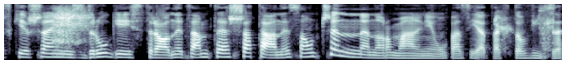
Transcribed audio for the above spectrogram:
w kieszeni z drugiej strony, tam te szatany są czynne normalnie u was, ja tak to widzę.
